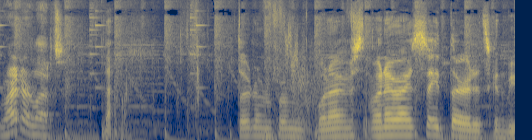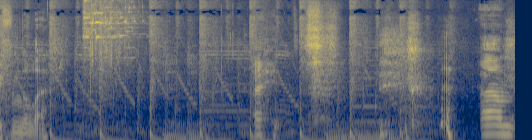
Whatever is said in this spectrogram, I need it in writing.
right or left? That one. Third one from whenever whenever I say third, it's gonna be from the left. I hate this. um,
